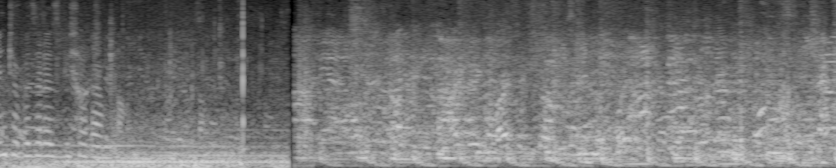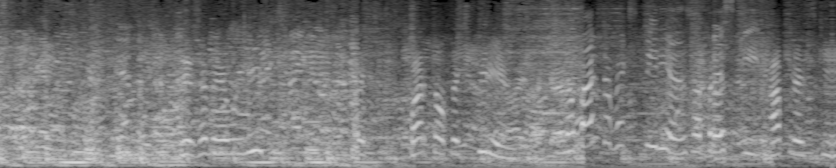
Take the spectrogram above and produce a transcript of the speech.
Kończę, bo zaraz wysiadamy. Bierzemy Willy? Part of experience. No part of experience, apreski. Après ski.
